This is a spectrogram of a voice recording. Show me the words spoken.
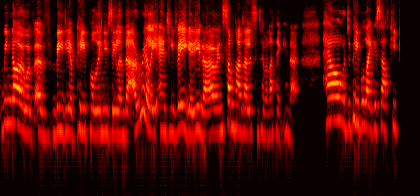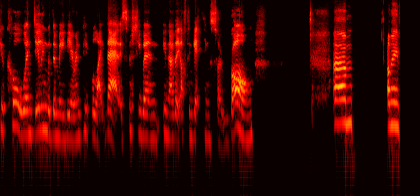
We know of, of media people in New Zealand that are really anti-vegan, you know, and sometimes I listen to them and I think, you know, how do people like yourself keep your cool when dealing with the media and people like that, especially when you know they often get things so wrong? Um, I mean,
